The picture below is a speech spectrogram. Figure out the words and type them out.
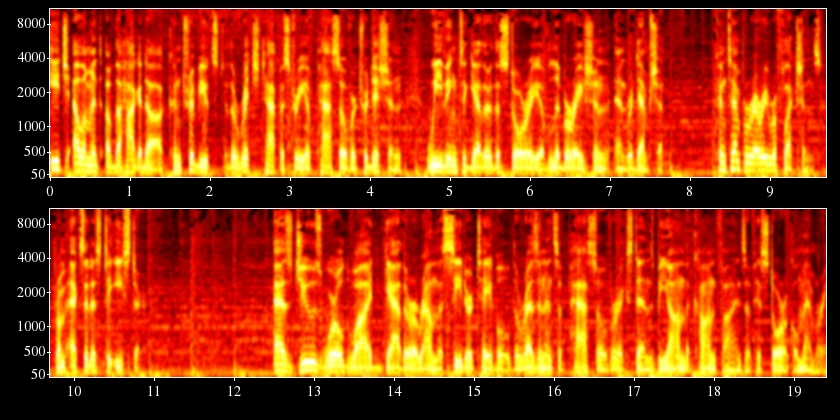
each element of the Haggadah contributes to the rich tapestry of Passover tradition, weaving together the story of liberation and redemption. Contemporary Reflections from Exodus to Easter. As Jews worldwide gather around the Seder table, the resonance of Passover extends beyond the confines of historical memory.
